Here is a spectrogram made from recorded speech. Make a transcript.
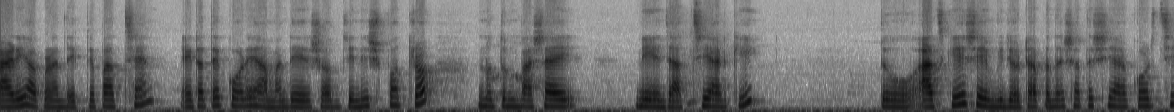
গাড়ি আপনারা দেখতে পাচ্ছেন। এটাতে করে আমাদের সব জিনিসপত্র নতুন বাসায় নিয়ে যাচ্ছি আর কি। তো আজকে সেই ভিডিওটা আপনাদের সাথে শেয়ার করছি।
